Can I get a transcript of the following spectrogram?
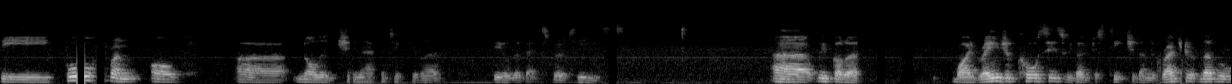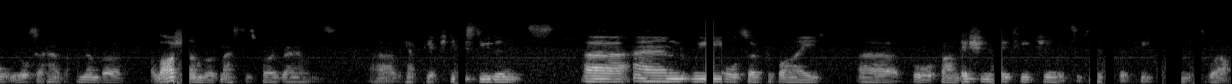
the forefront of uh, knowledge in their particular field of expertise. Uh, we've got a wide range of courses. We don't just teach at undergraduate level. We also have a number, a large number of master's programs. Uh, we have PhD students, uh, and we also provide uh, for foundation year teaching and certificate teaching as well.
